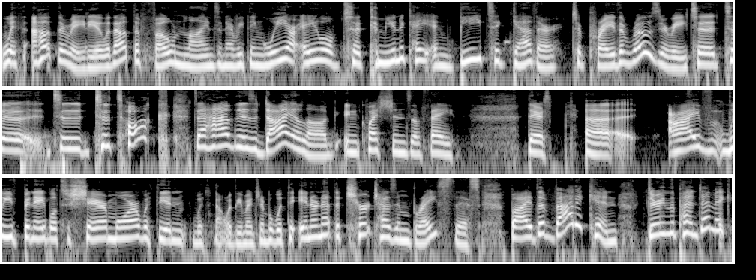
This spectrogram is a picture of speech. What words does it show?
without the radio, without the phone lines and everything, we are able to communicate and be together to pray the rosary, to to to to talk, to have this dialogue in questions of faith. There's uh I've we've been able to share more with the with not with the invention, but with the internet. The church has embraced this. By the Vatican during the pandemic,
